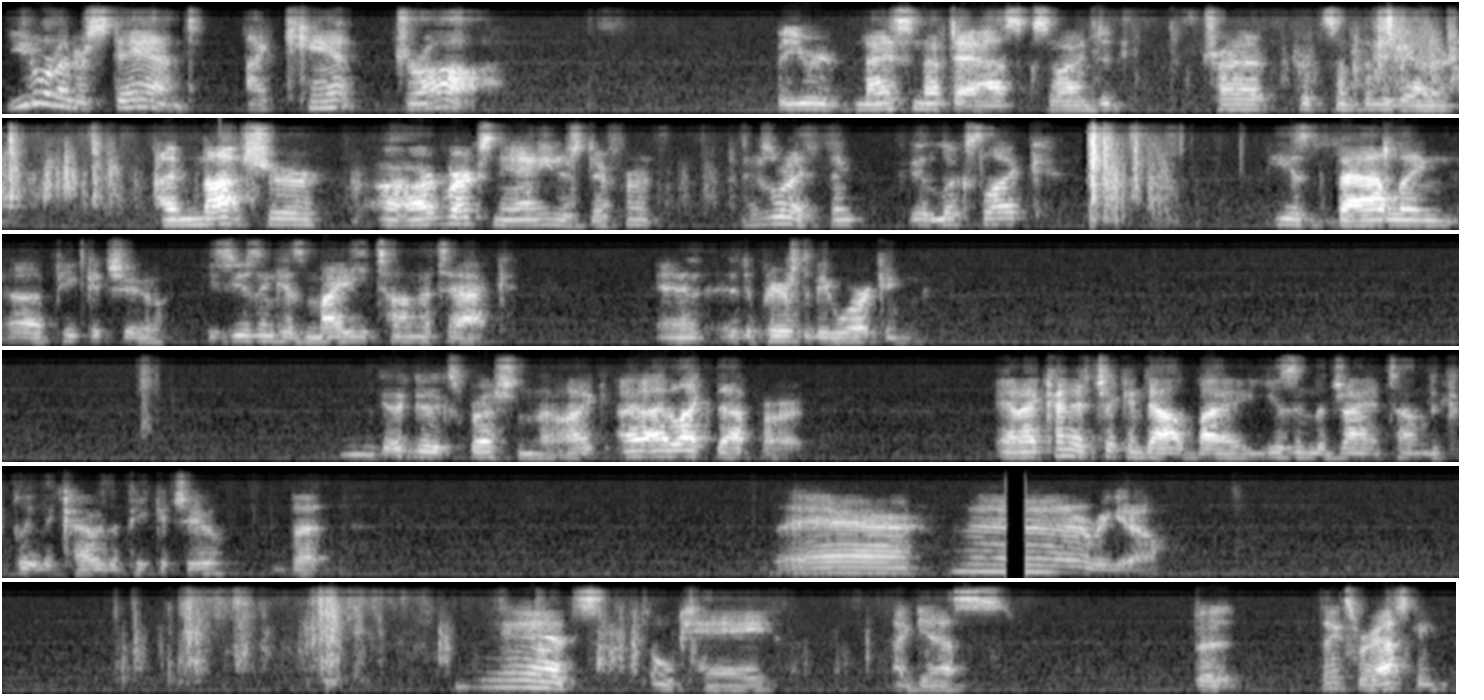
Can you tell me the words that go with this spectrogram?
You don't understand. I can't draw. But you were nice enough to ask, so I did try to put something together. I'm not sure. Our Aardvark's nanny is different. Here's what I think it looks like. He's battling uh, Pikachu. He's using his mighty tongue attack, and it appears to be working. He's got a good expression though. I, I, I like that part. And I kind of chickened out by using the giant tongue to completely cover the Pikachu, but there, there we go. Yeah, it's okay, I guess. But thanks for asking.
